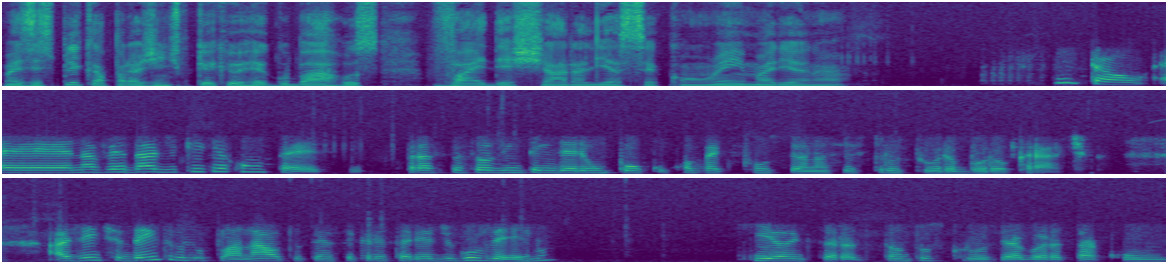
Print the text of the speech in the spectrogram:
mas explica pra gente por que, que o Rego Barros vai deixar ali a SECOM, hein, Mariana? Então, é, na verdade, o que, que acontece? Para as pessoas entenderem um pouco como é que funciona essa estrutura burocrática. A gente, dentro do Planalto, tem a Secretaria de Governo, que antes era do Santos Cruz e agora está com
